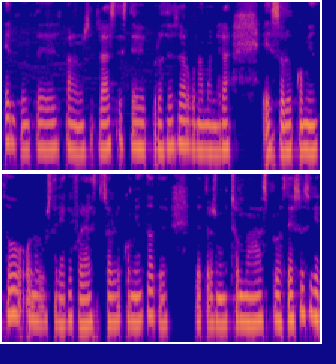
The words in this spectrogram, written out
Entonces, para nosotras este proceso de alguna manera es solo el comienzo o nos gustaría que fuera solo el comienzo de, de otros muchos más procesos y que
